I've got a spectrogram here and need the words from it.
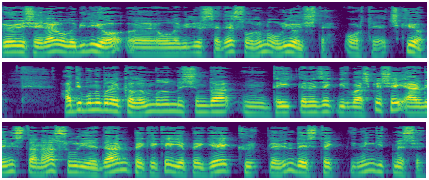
böyle şeyler olabiliyor. E, olabilirse de sorun oluyor işte ortaya çıkıyor. Hadi bunu bırakalım. Bunun dışında teyitlenecek bir başka şey Ermenistan'a Suriye'den PKK, YPG, Kürtlerin destekliğinin gitmesi.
